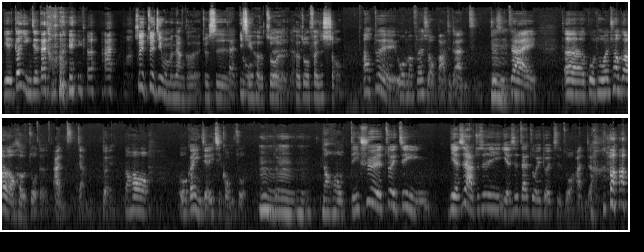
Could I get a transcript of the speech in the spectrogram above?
也跟尹杰在同一个案。所以最近我们两个就是一起合作合作分手。哦，对，我们分手吧这个案子，就是在、呃果图文创跟二楼合作的案子，这样对。然后我跟尹杰一起工作，嗯嗯嗯，然后的确最近也是啊，就是也是在做一堆制作案这样。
